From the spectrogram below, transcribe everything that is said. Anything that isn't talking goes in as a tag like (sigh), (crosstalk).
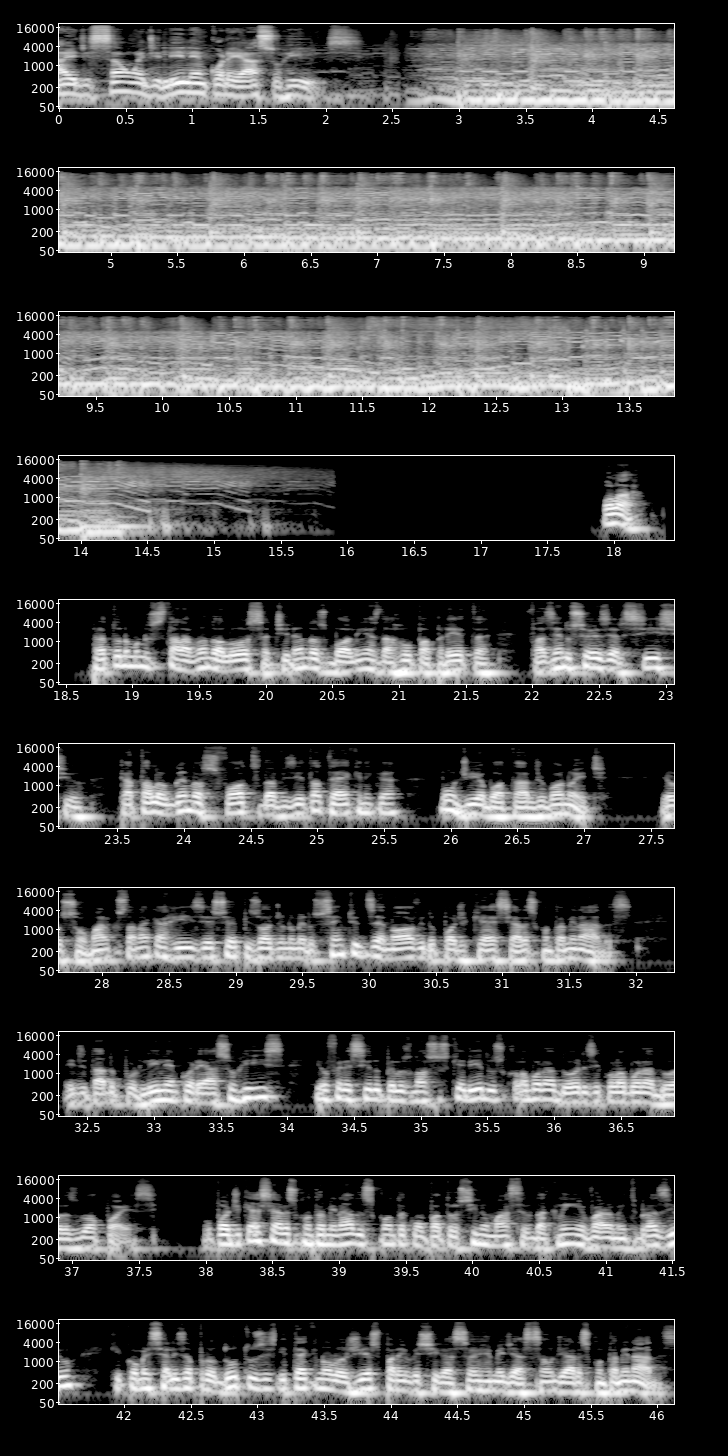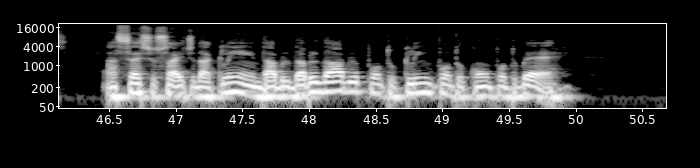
A edição é de Lilian Coreiaço Rios. Olá! Para todo mundo que está lavando a louça, tirando as bolinhas da roupa preta, fazendo seu exercício, catalogando as fotos da visita técnica, bom dia, boa tarde, boa noite. Eu sou Marcos Tanaka Riz e esse é o episódio número 119 do podcast Áreas Contaminadas, editado por Lilian Coreaço Riz e oferecido pelos nossos queridos colaboradores e colaboradoras do Apoia-se. O podcast Áreas Contaminadas conta com o patrocínio master da Clean Environment Brasil, que comercializa produtos e tecnologias para investigação e remediação de áreas contaminadas. Acesse o site da Clean em www.clean.com.br.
